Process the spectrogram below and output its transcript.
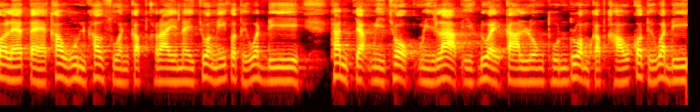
ก็แล้วแต่เข้าหุ้นเข้าส่วนกับใครในช่วงนี้ก็ถือว่าดี ท่านจะมีโชคมีลาบอีกด้วย การลงทุนร่วมกับเขาก็ถือว่าดี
